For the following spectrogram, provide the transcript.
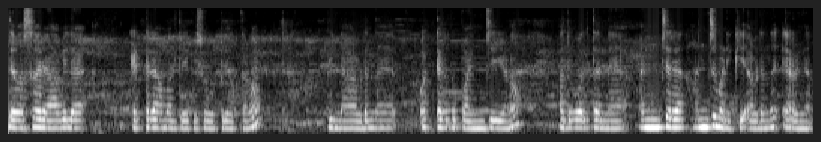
ദിവസം രാവിലെ എട്ടര ആകുമ്പോഴത്തേക്ക് ഷോപ്പിലെത്തണം പിന്നെ അവിടുന്ന് ഒറ്റയ്ക്ക് പഞ്ച് ചെയ്യണം. അതുപോലെ തന്നെ അഞ്ചര അഞ്ച് മണിക്ക് അവിടുന്ന് ഇറങ്ങാം.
